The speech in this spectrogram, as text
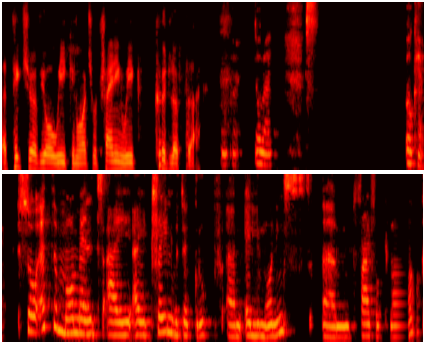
a picture of your week and what your training week could look like. Okay. All right. Okay. So at the moment, I, I train with a group um, early mornings, um, five o'clock,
